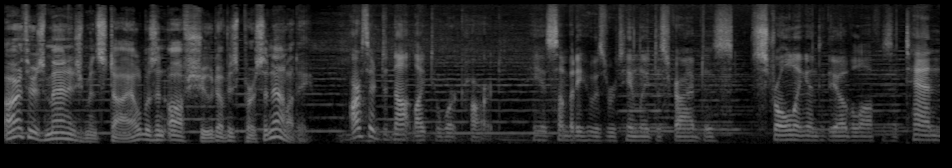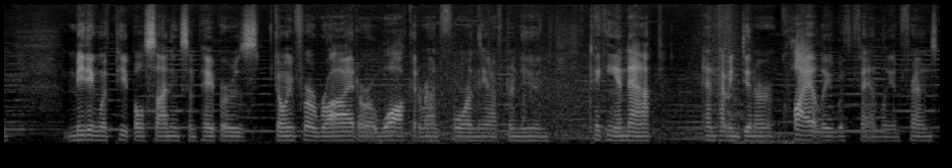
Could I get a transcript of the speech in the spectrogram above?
Arthur's management style was an offshoot of his personality. Arthur did not like to work hard. He is somebody who is routinely described as strolling into the Oval Office at 10, meeting with people, signing some papers, going for a ride or a walk at around 4 in the afternoon, taking a nap, and having dinner quietly with family and friends.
